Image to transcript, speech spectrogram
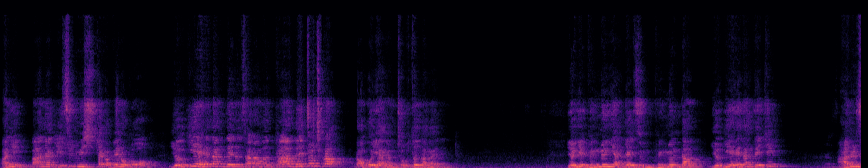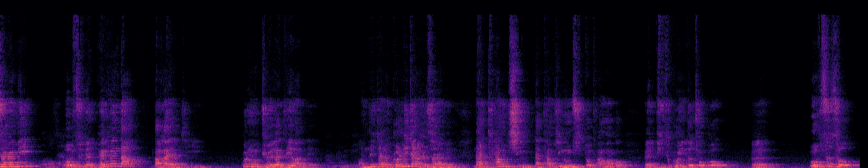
아니 만약 예수님의 십자가 빼놓고 여기에 해당되는 사람은 다 내쫓으라 라고 이야기하면 저부터 나가야 돼요. 여기에 100명이 앉아있으면 100명 다 여기에 해당되지 않을 사람이 없으면 100명 다 나가야지. 그러면 교회가 돼요 안 돼요? 안 되잖아요. 걸리지 않은 사람은 나 탐심, 나 탐심 음식도 탐하고 예, 비트코인도 좋고 예, 없어서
